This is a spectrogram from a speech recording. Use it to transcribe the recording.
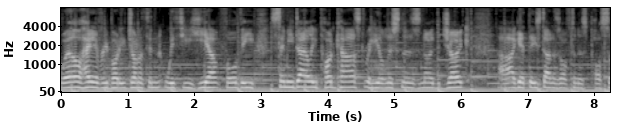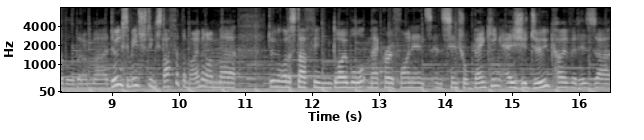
Well, hey everybody, Jonathan with you here for the semi daily podcast. Regular listeners know the joke. Uh, I get these done as often as possible, but I'm uh, doing some interesting stuff at the moment. I'm uh, doing a lot of stuff in global macro finance and central banking, as you do. COVID has uh,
